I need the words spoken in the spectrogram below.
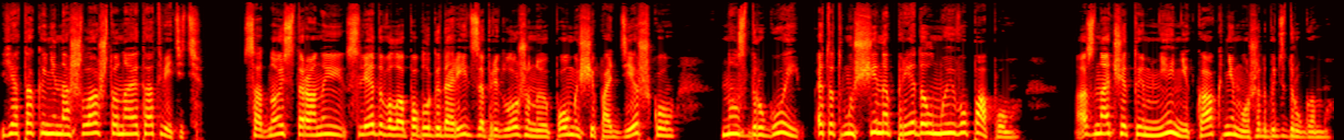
Я так и не нашла, что на это ответить. С одной стороны, следовало поблагодарить за предложенную помощь и поддержку, но с другой, этот мужчина предал моего папу, а значит, и мне никак не может быть другом.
